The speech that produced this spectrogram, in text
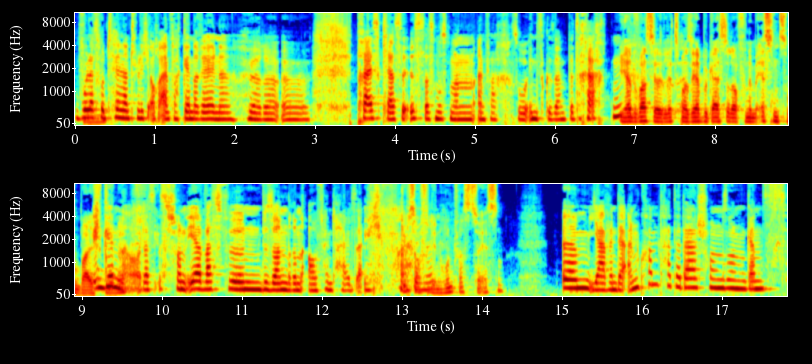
obwohl das mhm. Hotel natürlich auch einfach generell eine höhere äh, Preisklasse ist. Das muss man einfach so insgesamt betrachten. Ja, du warst ja letztes Mal sehr begeistert auch von dem Essen zum Beispiel. Ne? Genau, ne? das ist schon eher was für einen besonderen Aufenthalt, sage ich mal. Gibt es auch für den Hund was zu essen? Ähm, ja, wenn der ankommt, hat er da schon so ein ganz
